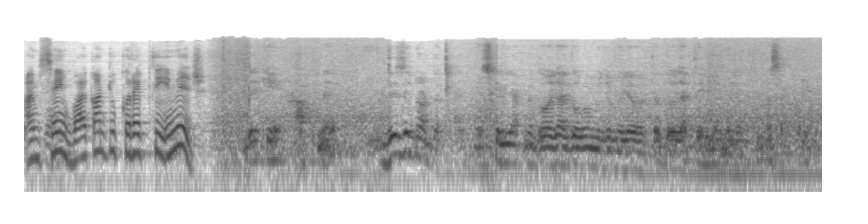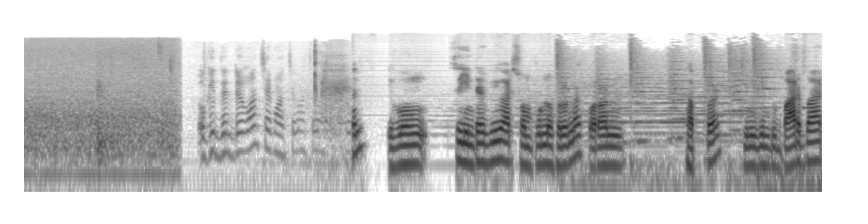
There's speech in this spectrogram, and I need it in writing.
I'm saying why can't you correct the image? देखिए आपने this is not the time इसके लिए आपने 2002 में मुझे मिले होते 2003 में मिले होते मैं सब करूँ Okay, then, then one second, one second, one second. এবং সেই ইন্টারভিউ আর সম্পূর্ণ হলো না করণ থাপ্পর তিনি কিন্তু বারবার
